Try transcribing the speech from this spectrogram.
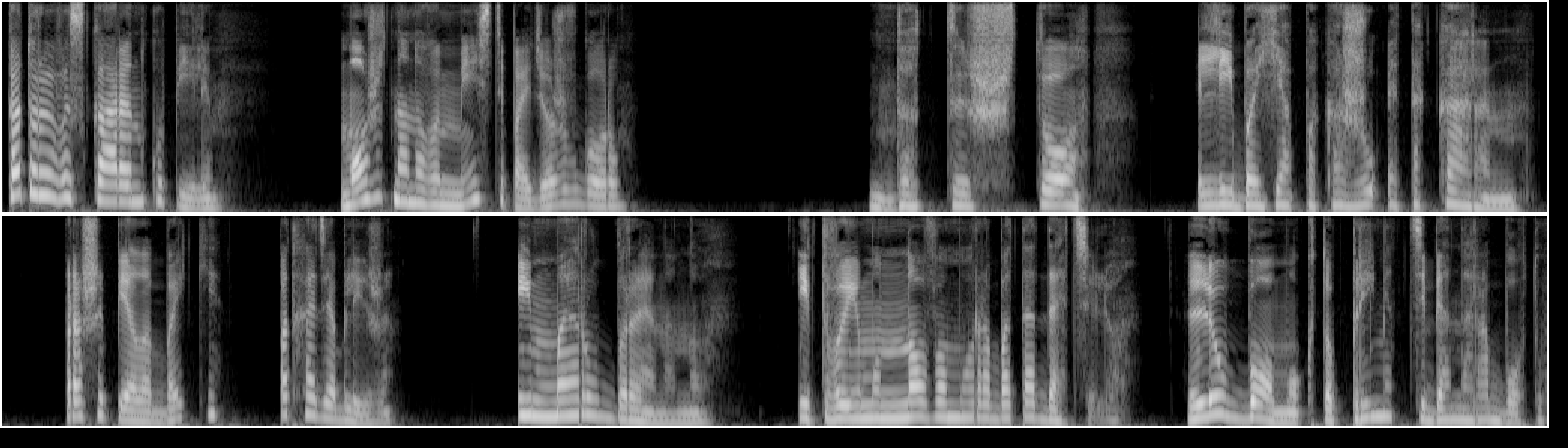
Которые вы с Карен купили. Может, на новом месте пойдешь в гору. «Да ты что?» «Либо я покажу это Карен», — прошипела Бекки, подходя ближе. «И мэру Бреннану, и твоему новому работодателю, любому, кто примет тебя на работу,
